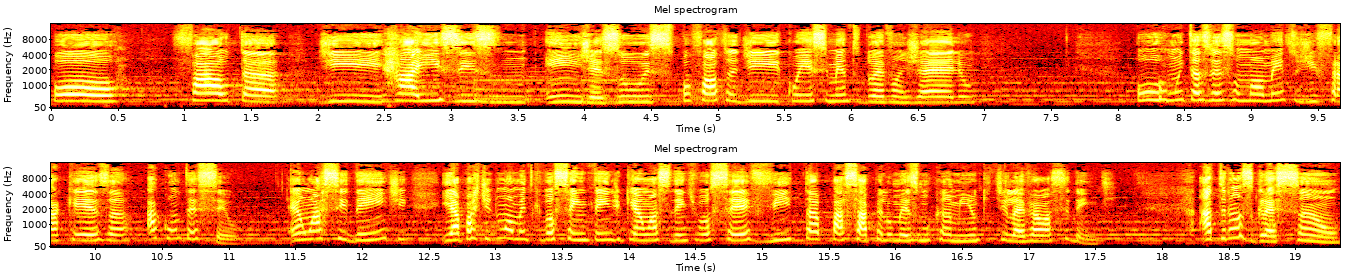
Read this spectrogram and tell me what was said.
por falta de raízes em Jesus, por falta de conhecimento do evangelho, por muitas vezes um momento de fraqueza, aconteceu. É um acidente e a partir do momento que você entende que é um acidente, você evita passar pelo mesmo caminho que te leva ao acidente. A transgressão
